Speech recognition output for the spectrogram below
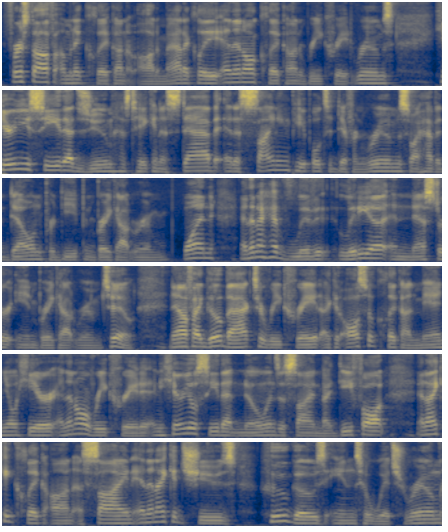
First off, I'm going to click on automatically and then I'll click on recreate rooms. Here you see that Zoom has taken a stab at assigning people to different rooms. So I have Adele and Pradeep in breakout room one, and then I have Liv Lydia and Nestor in breakout room two. Now, if I go back to recreate, I could also click on manual here and then I'll recreate it. And here you'll see that no one's assigned by default and I could click on assign and then I could choose who goes into which room.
